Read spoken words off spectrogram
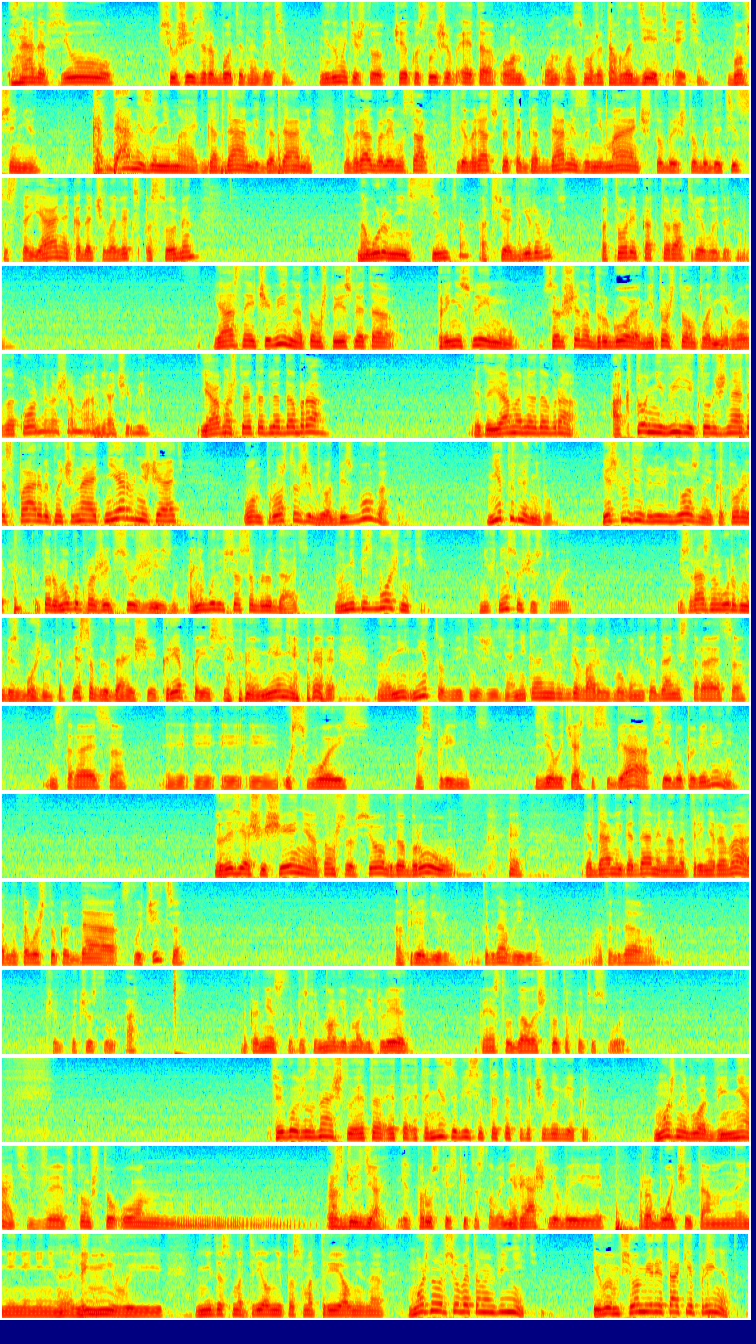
И надо всю, всю жизнь работать над этим. Не думайте, что человек, услышав это, он, он, он сможет овладеть этим. Вовсе нет годами занимает, годами, годами. Говорят, Балей Мусар, говорят, что это годами занимает, чтобы, чтобы дойти до состояния, когда человек способен на уровне инстинкта отреагировать по Торе, как Тора требует от него. Ясно и очевидно о том, что если это принесли ему совершенно другое, не то, что он планировал, закон Минашамам, я очевидно. Явно, что это для добра. Это явно для добра. А кто не видит, кто начинает оспаривать, начинает нервничать, он просто живет без Бога. Нету для него. Есть люди религиозные, которые, которые могут прожить всю жизнь, они будут все соблюдать, но они безбожники. У них не существует. Есть разные уровни безбожников. Есть соблюдающие крепко, есть менее, но они нету в их жизни. Они никогда не разговаривают с Богом, никогда не стараются, не стараются э, э, э, э, усвоить, воспринять сделать частью себя все его повеления. Вот эти ощущения о том, что все к добру, годами-годами надо тренировать для того, что когда случится, отреагировать. Тогда выиграл. А тогда человек почувствовал, а, наконец-то, после многих-многих лет, наконец-то удалось что-то хоть усвоить. Человек должен знать, что это, это, это не зависит от этого человека. Можно его обвинять в, в том, что он разгильдяй. По-русски есть какие-то слова. Неряшливый, рабочий, там, не, не, не, не, ленивый, не досмотрел, не посмотрел. Не знаю. Можно во все в этом обвинить. И во всем мире так и принято.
